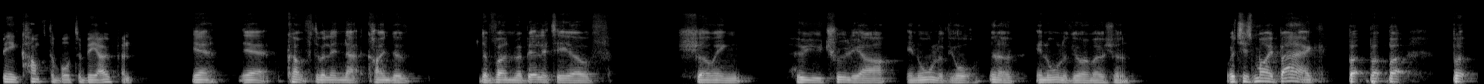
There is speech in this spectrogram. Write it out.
being comfortable to be open. Yeah, yeah, comfortable in that kind of the vulnerability of showing who you truly are in all of your you know in all of your emotion which is my bag but but but but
